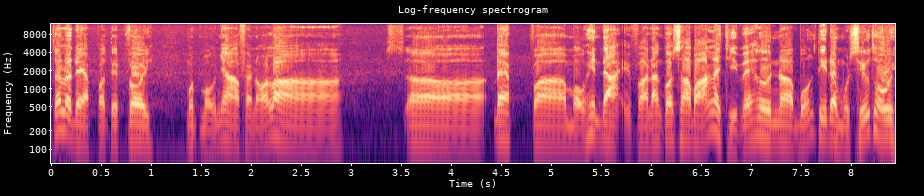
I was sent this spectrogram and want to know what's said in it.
Rất là đẹp và tuyệt vời. Một mẫu nhà phải nói là uh, đẹp và mẫu hiện đại và đang có giá bán là chỉ vẽ hơn à, 4 tỷ đồng một xíu thôi.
